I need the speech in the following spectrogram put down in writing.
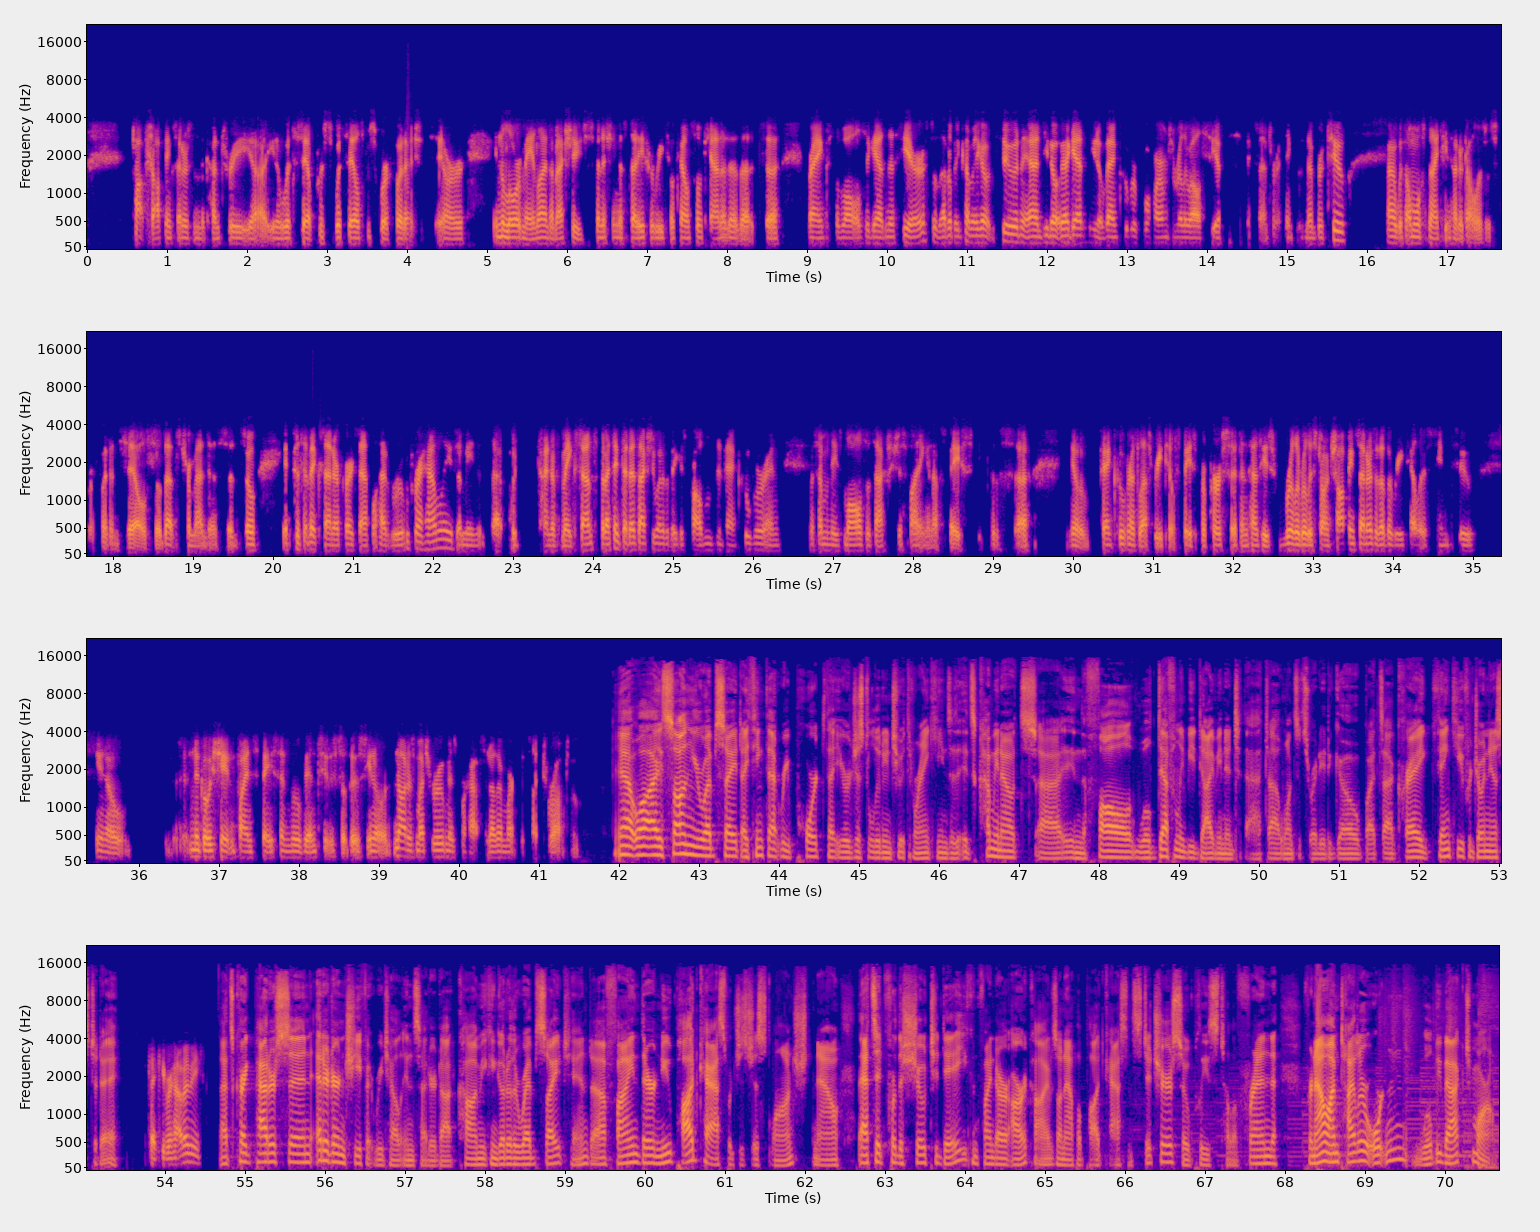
top shopping centers in the country, uh, you know, with sale per, with sales per square foot, I should say, are in the Lower Mainland. I'm actually just finishing a study for Retail Council of Canada that uh, ranks the malls again this year, so that'll be coming out soon. And you know, again, you know, Vancouver performs really well. CF Pacific Center, I think, was number two. Uh, with almost $1,900 a square foot in sales. So that's tremendous. And so if Pacific Center, for example, had room for Hamleys, I mean, that would kind of make sense. But I think that is actually one of the biggest problems in Vancouver and with some of these malls, it's actually just finding enough space because uh, you know, Vancouver has less retail space per person and has these really, really strong shopping centers that other retailers seem to, you know, negotiate and find space and move into. So there's, you know, not as much room as perhaps in other markets like Toronto. Yeah, well, I saw on your website, I think that report that you were just alluding to with the rankings, it's coming out uh, in the fall. We'll definitely be diving into that uh, once it's ready to go. But uh, Craig, thank you for joining us today. Thank you for having me. That's Craig Patterson, editor in chief at retailinsider.com. You can go to their website and uh, find their new podcast, which is just launched. Now, that's it for the show today. You can find our archives on Apple Podcasts and Stitcher, so please tell a friend. For now, I'm Tyler Orton. We'll be back tomorrow.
